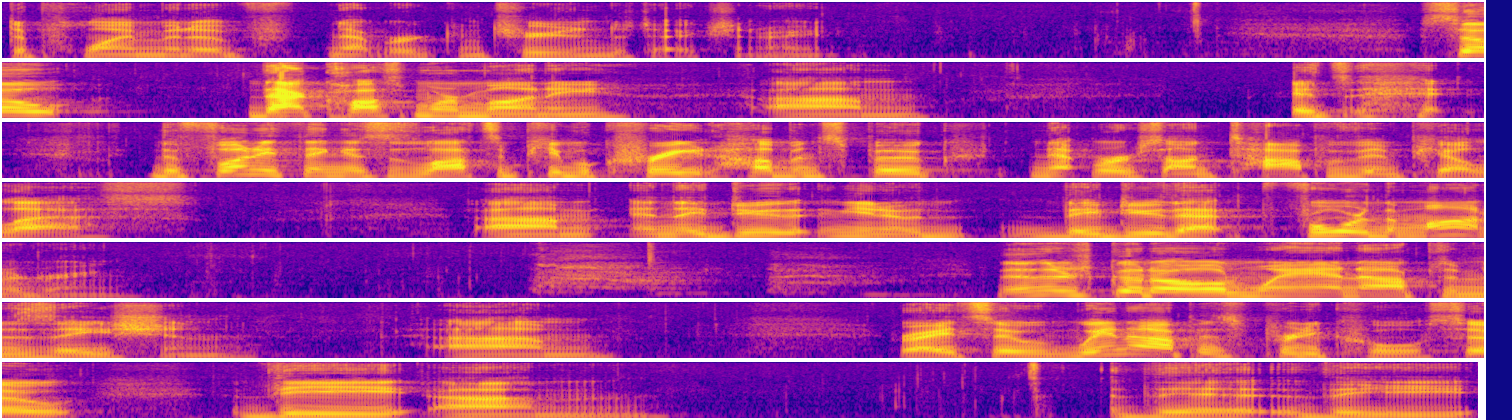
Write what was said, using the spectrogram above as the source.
deployment of network intrusion detection, right? So that costs more money. Um, it's, the funny thing is, is lots of people create hub and spoke networks on top of MPLS, um, and they do, you know, they do that for the monitoring. Then there's good old WAN optimization. Um, right? So WANOP is pretty cool. So the, um, the, the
